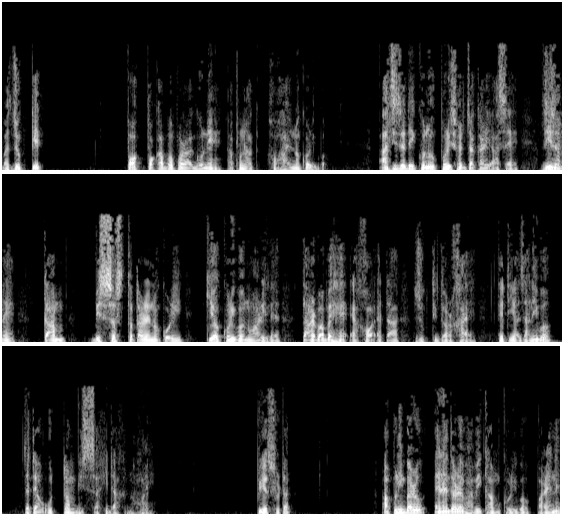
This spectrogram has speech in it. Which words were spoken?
বা যুক্তিত পক পকাব পৰা গুণে আপোনাক সহায় নকৰিব। আজি যদি কোনো পৰিচৰ্যাকাৰী আছে যিজনে কাম বিশ্বস্ততাৰে নকৰি কিয় কৰিব নোৱাৰিলে তাৰ বাবেহে এশ এটা যুক্তি দৰ্শায় তেতিয়া জানিব যে তেওঁ উত্তম বিশ্বাসী দাস নহয়। প্ৰিয় শ্ৰোতা আপুনি বাৰু এনেদৰে ভাবি কাম কৰিব পাৰেনে?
